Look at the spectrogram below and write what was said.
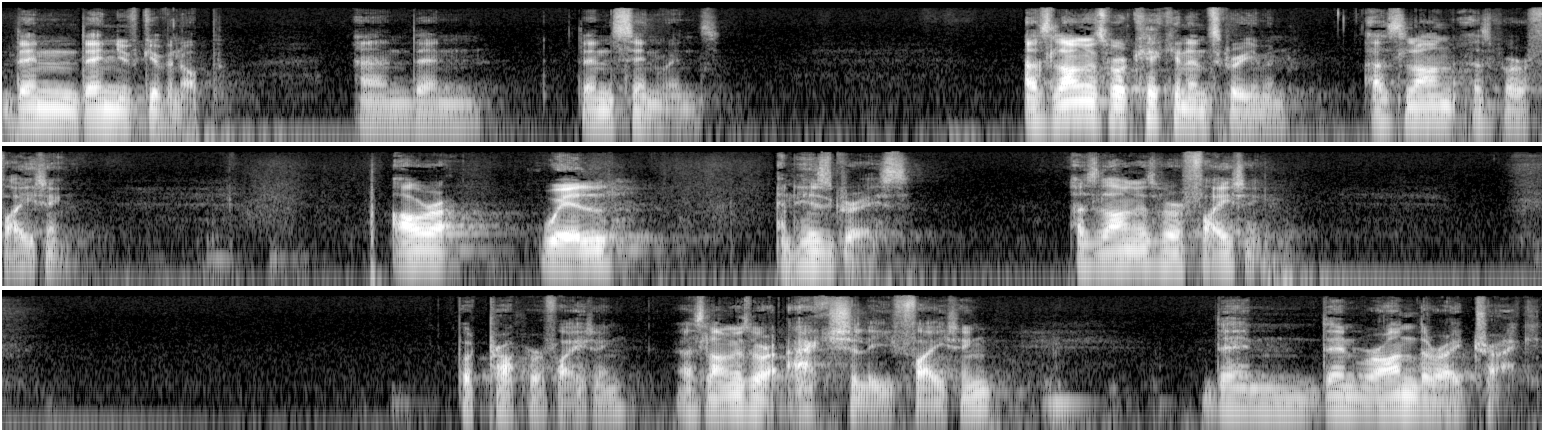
Then then you've given up, and then then sin wins. As long as we're kicking and screaming, as long as we're fighting, our will and His grace, as long as we're fighting, but proper fighting, as long as we're actually fighting, then then we're on the right track.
